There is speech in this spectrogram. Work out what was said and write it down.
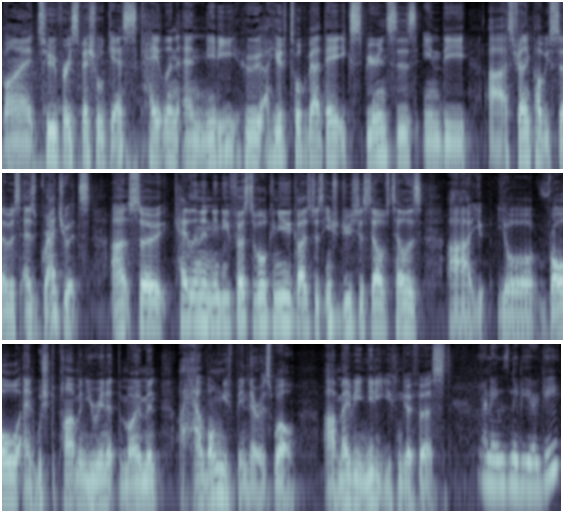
by two very special guests, Caitlin and Nidhi, who are here to talk about their experiences in the uh, Australian Public Service as graduates. Uh, so, Caitlin and Nidhi, first of all, can you guys just introduce yourselves? Tell us uh, your role and which department you're in at the moment, uh, how long you've been there as well. Uh, maybe Nidhi, you can go first. My name is Nidhi Yogi.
